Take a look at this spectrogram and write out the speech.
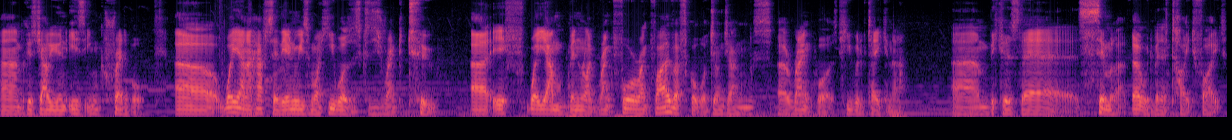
Um, because Zhao Yun is incredible. Uh, Wei Yan, I have to say, the only reason why he was is because he's rank 2. Uh, if Wei Yan had been like rank 4 or rank 5, I forgot what Zheng Jiang's uh, rank was, he would have taken her um, because they're similar. That would have been a tight fight.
